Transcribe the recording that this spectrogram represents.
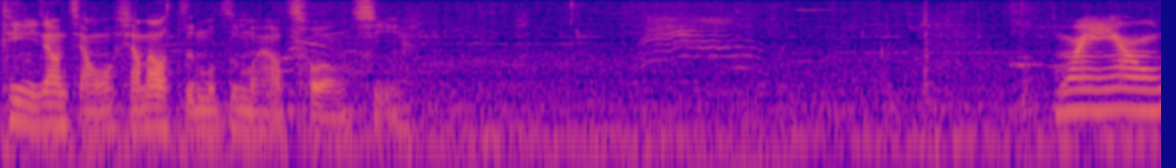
听你这样讲，我想到子母字母还要抽东西。喵，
